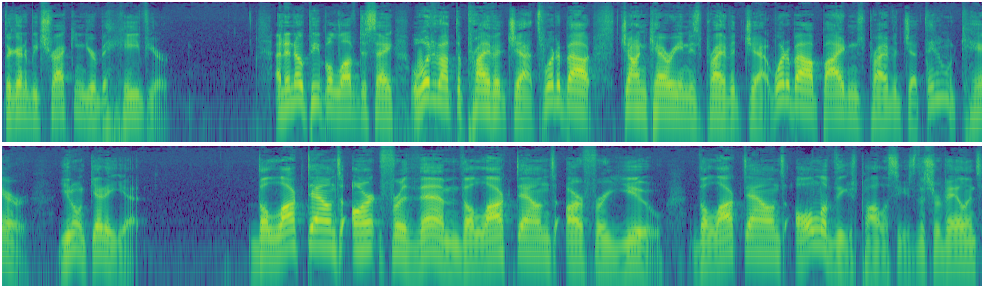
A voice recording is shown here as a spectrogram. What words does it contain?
they're going to be tracking your behavior. And I know people love to say, well, what about the private jets? What about John Kerry and his private jet? What about Biden's private jet? They don't care. You don't get it yet. The lockdowns aren't for them, the lockdowns are for you. The lockdowns, all of these policies, the surveillance,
